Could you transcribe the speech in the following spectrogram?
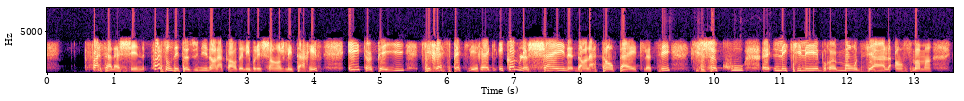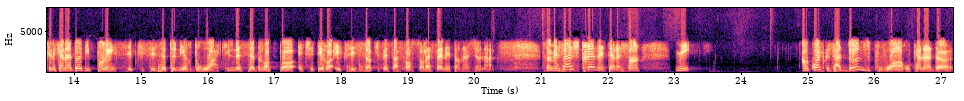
face à la Chine, face aux États-Unis dans l'accord de libre-échange, les tarifs, est un pays qui respecte les règles et comme le chêne dans la tempête, là, tu sais, qui secoue euh, l'équilibre mondial en ce moment, que le Canada a des principes, qu'il sait se tenir droit, qu'il ne cédera pas, etc., et que c'est ça qui fait sa force sur la scène internationale. C'est un message très intéressant, mais en quoi est-ce que ça donne du pouvoir au Canada?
